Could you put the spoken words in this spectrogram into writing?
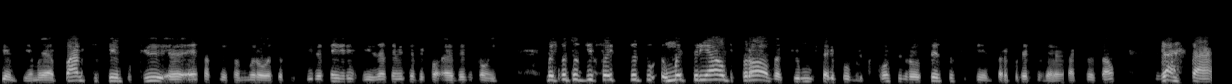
tempo. E a maior parte do tempo que essa acusação demorou a ser produzida tem exatamente a ver com isso. Mas, para todos os efeitos, portanto, o material de prova que o Ministério Público considerou ser suficiente para poder fazer essa acusação já está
